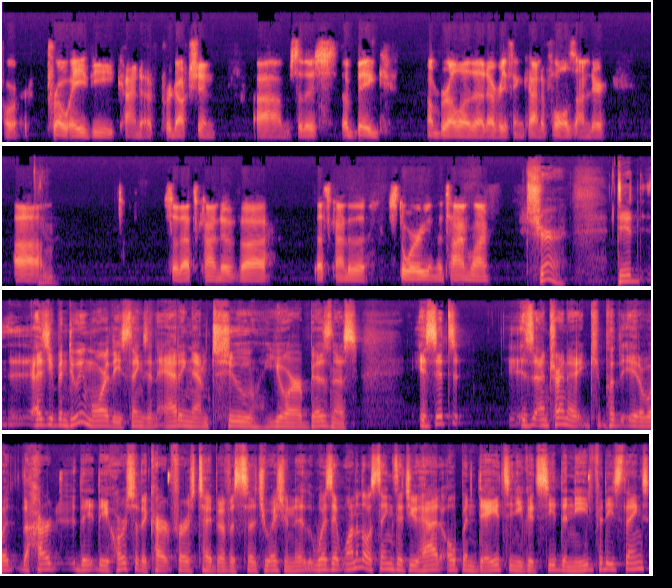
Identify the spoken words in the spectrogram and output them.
or pro AV kind of production. Um, so there's a big umbrella that everything kind of falls under. Um. So that's kind of uh, that's kind of the story and the timeline. Sure. Did as you've been doing more of these things and adding them to your business, is it is I'm trying to put you know the heart the, the horse or the cart first type of a situation. Was it one of those things that you had open dates and you could see the need for these things,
